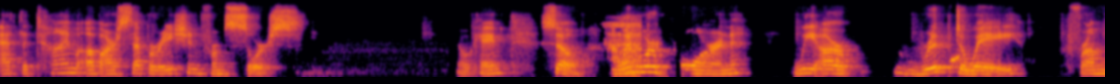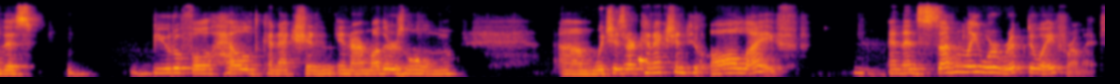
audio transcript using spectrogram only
at the time of our separation from source. Okay, so when we're born, we are ripped away from this beautiful held connection in our mother's womb, um, which is our connection to all life. Hmm. And then suddenly we're ripped away from it.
